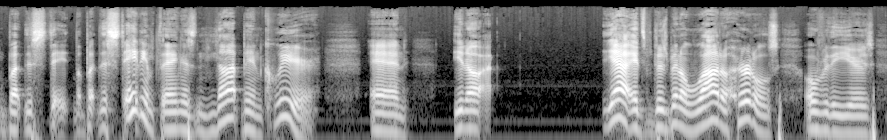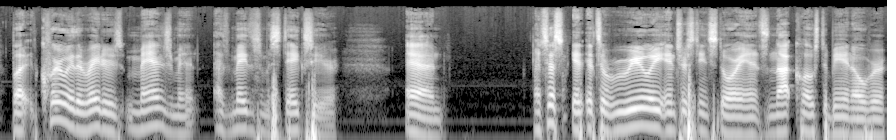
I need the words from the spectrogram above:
But the state, but, but the stadium thing has not been clear, and you know, yeah, it's there's been a lot of hurdles over the years, but clearly the Raiders management has made some mistakes here, and it's just it, it's a really interesting story, and it's not close to being over.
